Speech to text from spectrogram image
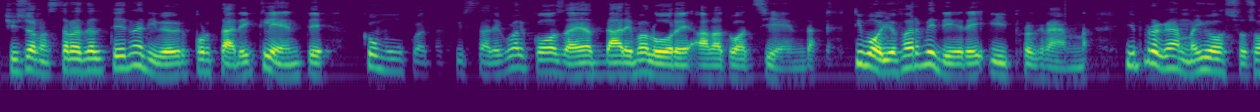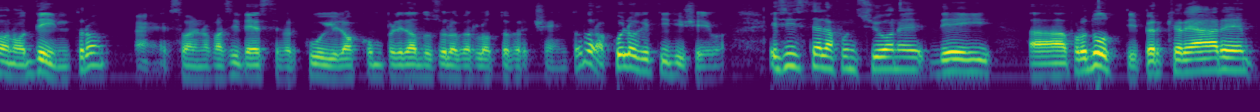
ci sono strade alternative per portare il cliente comunque ad acquistare qualcosa e a dare valore alla tua azienda. Ti voglio far vedere il programma. Il programma io sono dentro, eh, sono in una fase test per cui l'ho completato solo per l'8%, però quello che ti dicevo, esiste la funzione dei uh, prodotti per creare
